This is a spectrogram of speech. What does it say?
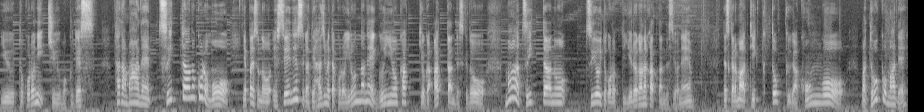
いうところに注目です。ただまあね、ツイッターの頃も、やっぱりその SNS が出始めた頃、いろんなね、軍用割拠があったんですけど、まあツイッターの強いところって揺らがなかったんですよね。ですからまあ TikTok が今後、まあ、どこまで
